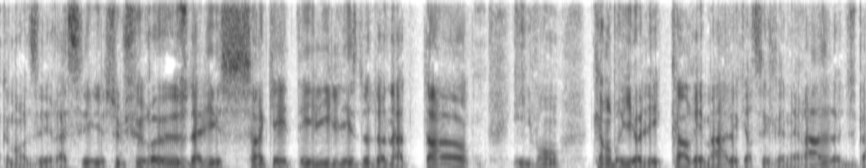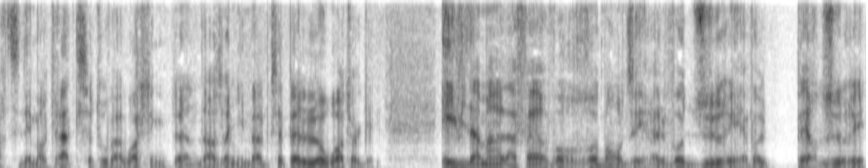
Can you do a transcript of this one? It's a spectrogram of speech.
comment dire, assez sulfureuse d'aller s'enquêter les listes de donateurs. Et ils vont cambrioler carrément le quartier général du Parti démocrate qui se trouve à Washington dans un immeuble qui s'appelle le Watergate. Évidemment, l'affaire va rebondir, elle va durer, elle va le perdurer.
